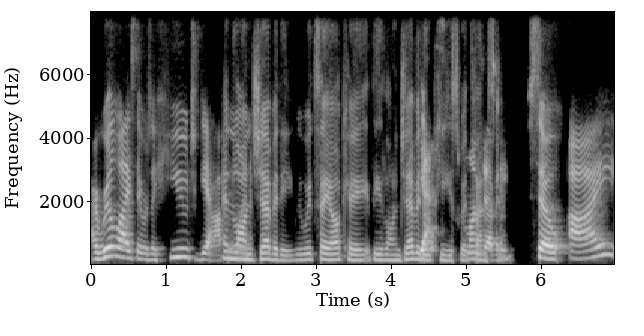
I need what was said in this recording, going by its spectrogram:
I realized there was a huge gap and longevity. we would say, okay, the longevity yes, piece with longevity. Fasting. So I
